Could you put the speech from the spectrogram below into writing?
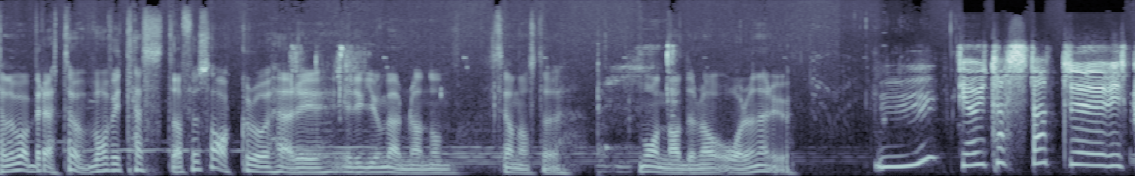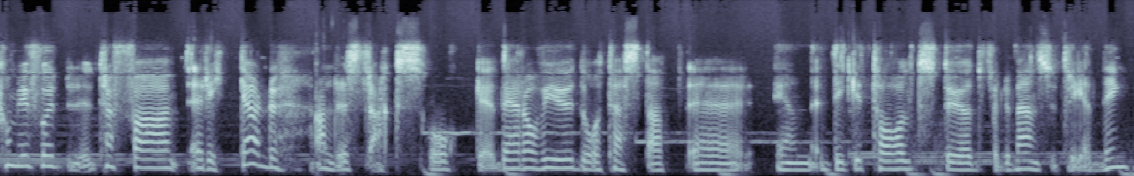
Kan du bara berätta, vad har vi testat för saker här i, i Region Värmland de senaste månaderna och åren? Är det ju? Mm, vi har ju testat, eh, vi kommer ju få träffa Rickard alldeles strax och eh, där har vi ju då testat eh, en digitalt stöd för demensutredning,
